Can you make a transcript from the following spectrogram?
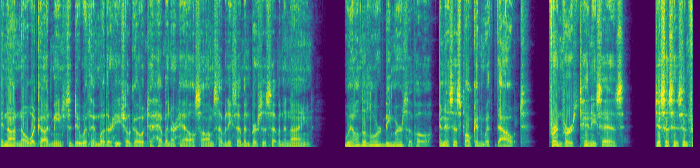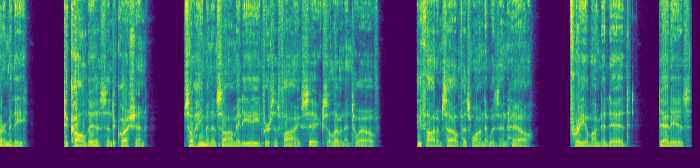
and not know what God means to do with him, whether he shall go to heaven or hell. Psalm 77, verses 7 and 9. Will the Lord be merciful? And this is spoken with doubt. For in verse 10 he says, just as his infirmity, to call this into question. So Heman in Psalm 88, verses 5, 6, 11, and 12, he thought himself as one that was in hell free among the dead. That is,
